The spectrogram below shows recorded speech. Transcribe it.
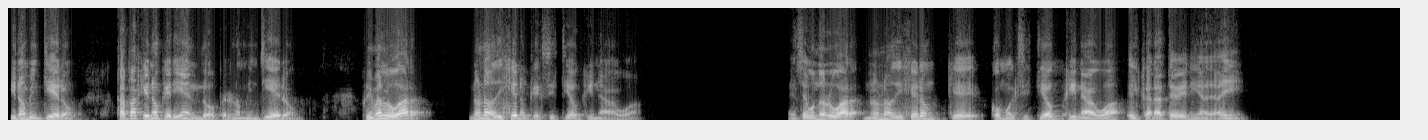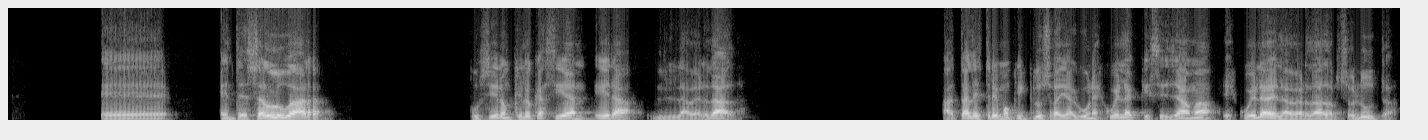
Y no mintieron. Capaz que no queriendo, pero nos mintieron. En primer lugar, no nos dijeron que existía Okinawa. En segundo lugar, no nos dijeron que como existía Okinawa, el karate venía de ahí. Eh, en tercer lugar, pusieron que lo que hacían era la verdad. A tal extremo que incluso hay alguna escuela que se llama Escuela de la Verdad Absoluta,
